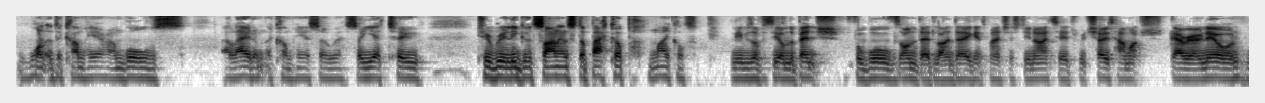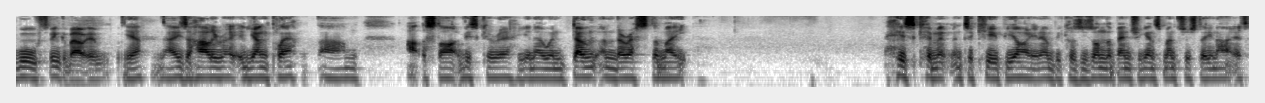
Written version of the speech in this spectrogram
wanted to come here, and Wolves allowed him to come here. So uh, so yeah, two two really good signings to back up Michaels. And he was obviously on the bench for Wolves on deadline day against Manchester United, which shows how much Gary O'Neill and Wolves think about him. Yeah, he's a highly rated young player um, at the start of his career, you know, and don't underestimate his commitment to QPR, you know, because he's on the bench against Manchester United.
